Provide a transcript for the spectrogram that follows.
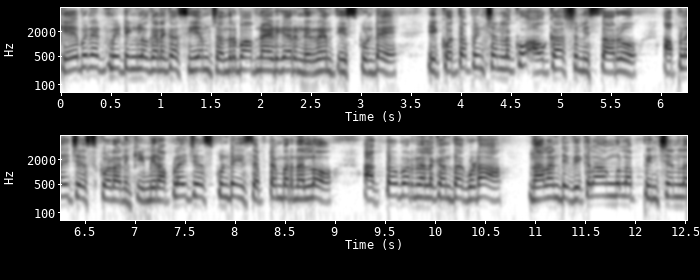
కేబినెట్ మీటింగ్లో కనుక సీఎం చంద్రబాబు నాయుడు గారు నిర్ణయం తీసుకుంటే ఈ కొత్త పింఛన్లకు అవకాశం ఇస్తారు. అప్లై చేసుకోవడానికి. మీరు అప్లై చేసుకుంటే ఈ సెప్టెంబర్ నెలలో అక్టోబర్ నెలకంతా కూడా నాలాంటి వికలాంగుల పింఛన్ల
